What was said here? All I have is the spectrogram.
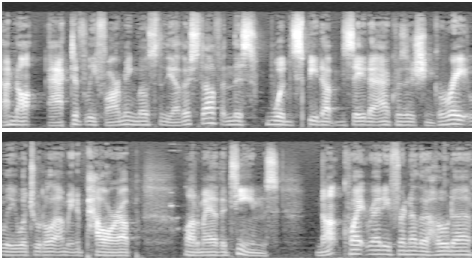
I'm not actively farming most of the other stuff and this would speed up Zeta acquisition greatly which would allow me to power up a lot of my other teams. Not quite ready for another Hoda.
